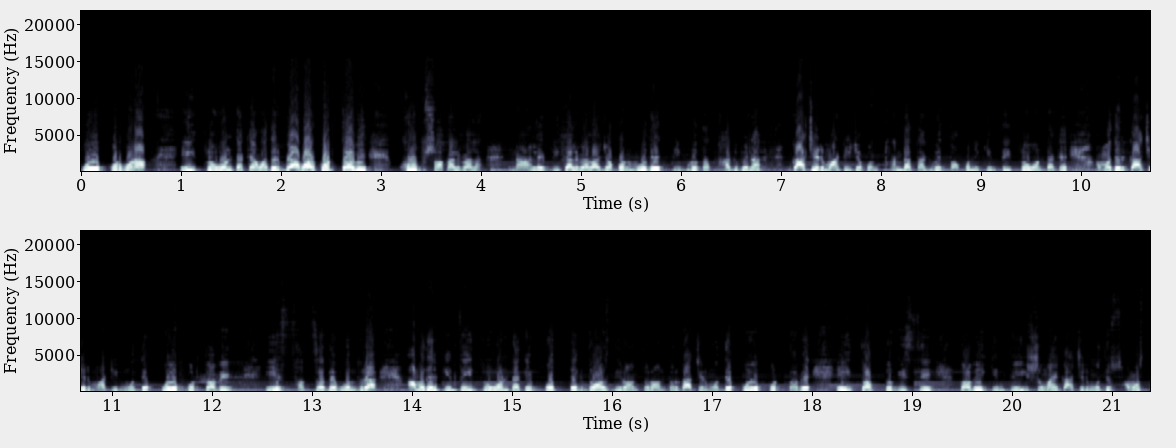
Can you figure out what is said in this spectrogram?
প্রয়োগ করব না। এই দ্রবণটাকে আমাদের ব্যবহার করতে হবে খুব সকালবেলা না হলে বিকালবেলা যখন রোদের তীব্রতা থাকবে না, গাছের মাটি যখন ঠান্ডা থাকবে, তখনই কিন্তু এই দ্রবণটাকে আমাদের গাছের মাটির মধ্যে প্রয়োগ করতে হবে। এর সাথে সাথে বন্ধুরা, আমাদের কিন্তু এই দ্রবণটাকে প্রত্যেক দশ দিন অন্তর অন্তর গাছের মধ্যে প্রয়োগ করতে হবে। এই তপ্ত গ্রীষ্মে তবেই কিন্তু এই সময় গাছের মধ্যে সমস্ত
